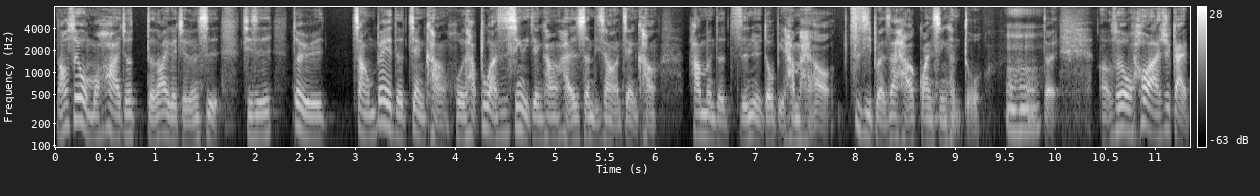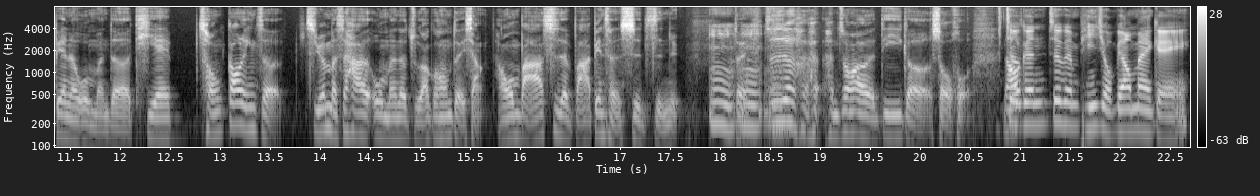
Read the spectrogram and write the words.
然后，所以我们后来就得到一个结论是，其实对于长辈的健康，或者他不管是心理健康还是身体上的健康，他们的子女都比他们还要自己本身还要关心很多。嗯哼，对，呃，所以我后来去改变了我们的 TA，从高龄者原本是他我们的主要沟通对象，好，我们把它试着把它变成是子女。嗯，对，这是很很重要的第一个收获。就跟就跟啤酒不要卖给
